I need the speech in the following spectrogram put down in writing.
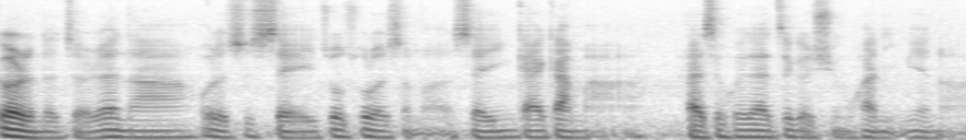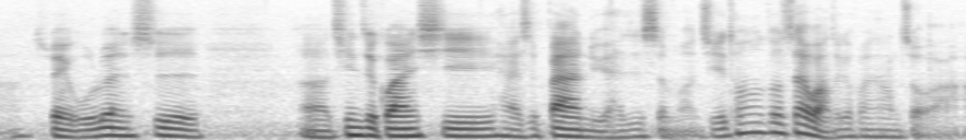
个人的责任啊，或者是谁做错了什么，谁应该干嘛。还是会在这个循环里面啊，所以无论是呃亲子关系，还是伴侣，还是什么，其实通通都是在往这个方向走啊，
